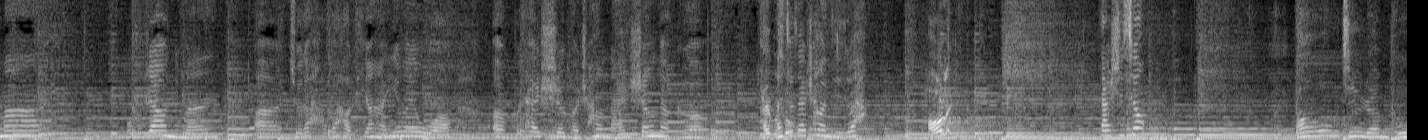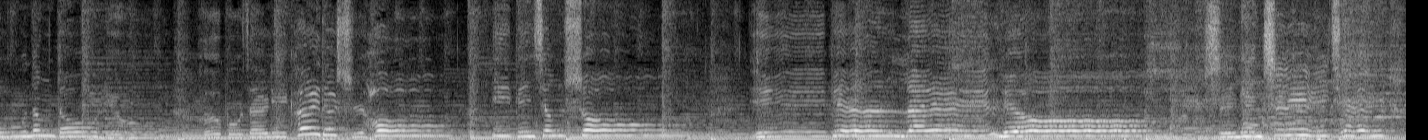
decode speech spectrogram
吗？我不知道你们呃觉得好不好听哈，因为我呃不太适合唱男生的歌，还不错那就。再唱几句吧。好嘞。大师兄，怀抱既然不能逗留，何不在离开的时候，一边享受，一边泪流。十年之前，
